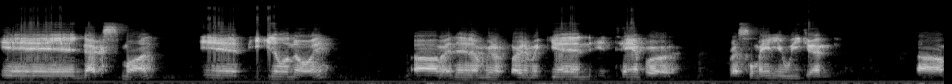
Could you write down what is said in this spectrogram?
in next month in Illinois. Um, and then I'm to fight him again in Tampa WrestleMania weekend. Um,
